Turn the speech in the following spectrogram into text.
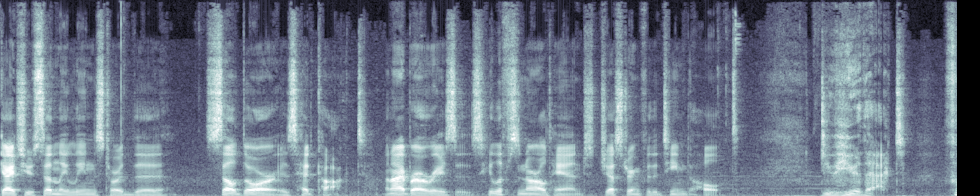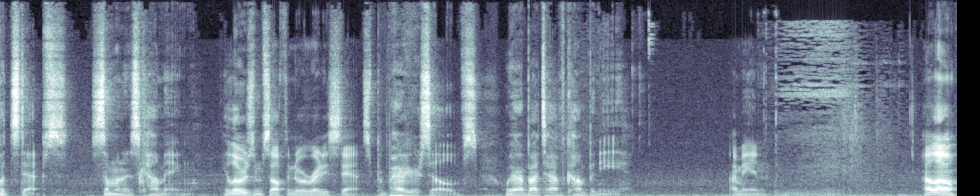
Gaichu suddenly leans toward the Cell door, his head cocked. An eyebrow raises. He lifts a gnarled hand, gesturing for the team to halt. Do you hear that? Footsteps. Someone is coming. He lowers himself into a ready stance. Prepare yourselves. We are about to have company. I mean... Hello.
